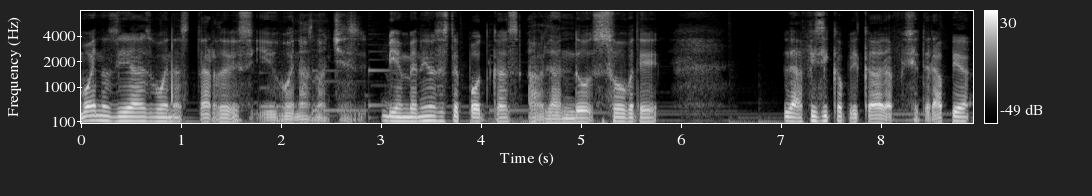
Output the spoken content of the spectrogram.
Buenos días, buenas tardes y buenas noches. Bienvenidos a este podcast hablando sobre la física aplicada a la fisioterapia.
